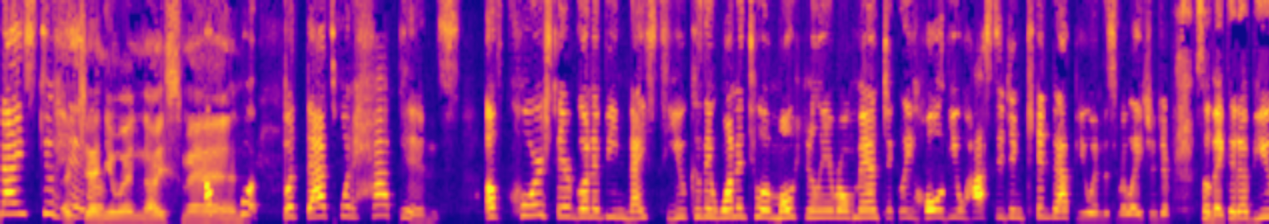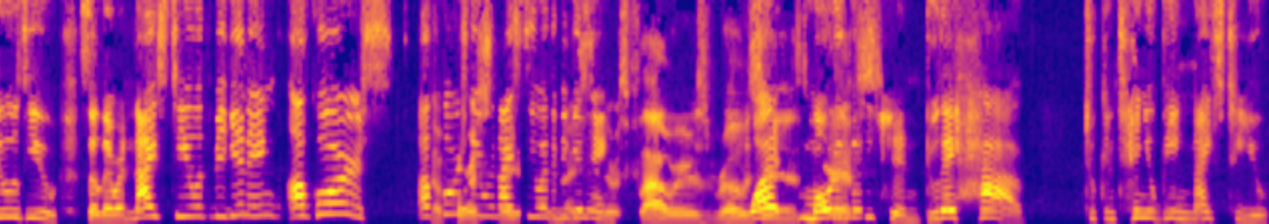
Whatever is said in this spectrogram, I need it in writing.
nice to him. A genuine nice man. but that's what happens. Of course, they're gonna be nice to you because they wanted to emotionally and romantically hold you hostage and kidnap you in this relationship so they could abuse you. So they were nice to you at the beginning. Of course. Of, course, they were nice to you at the nice beginning. There was flowers, roses. what gifts. motivation do they have to continue being nice to you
